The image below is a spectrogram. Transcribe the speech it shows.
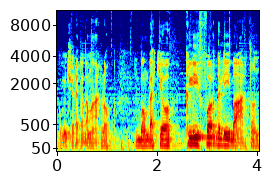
comincerete ad amarlo. Il buon vecchio Clifford Lee Barton.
